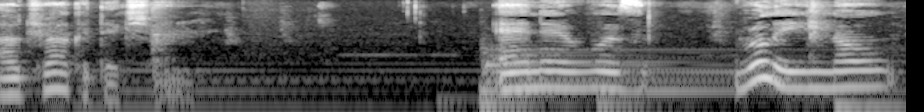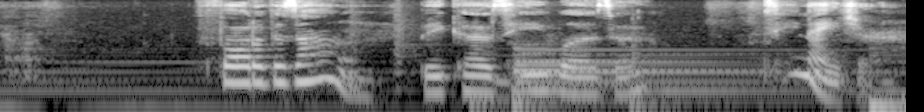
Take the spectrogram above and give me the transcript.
of drug addiction. And it was really no fault of his own because he was a teenager.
